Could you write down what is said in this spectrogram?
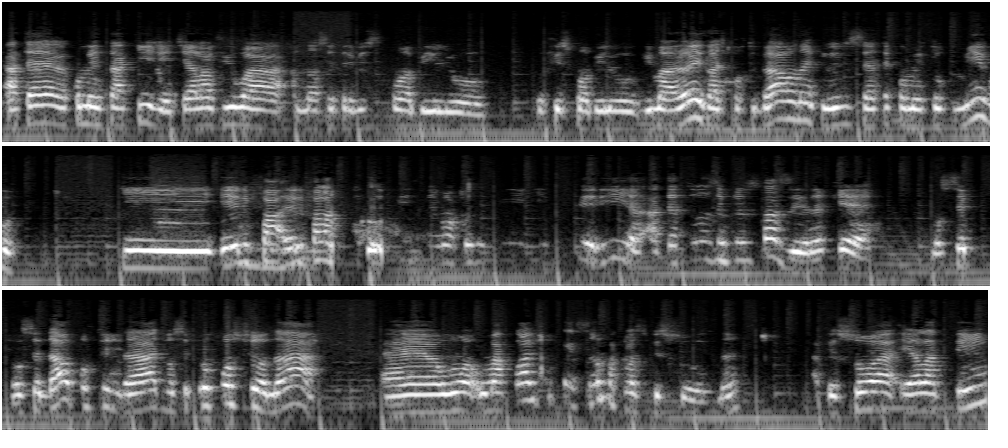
até comentar aqui, gente, ela viu a, a nossa entrevista com o Abílio eu fiz com o Abílio Guimarães, lá de Portugal, né? Inclusive você até comentou comigo, que ele, fa ele fala uma coisa que deveria até todas as empresas fazer, né? Que é você, você dar oportunidade, você proporcionar é, uma, uma qualificação para aquelas pessoas, né? A pessoa, ela tem,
